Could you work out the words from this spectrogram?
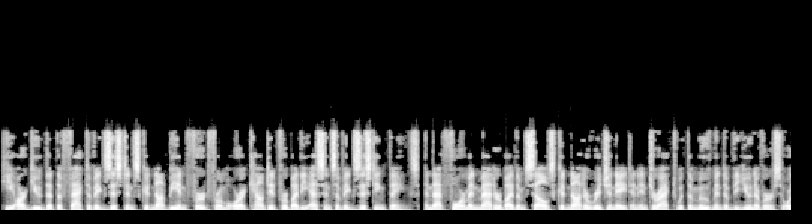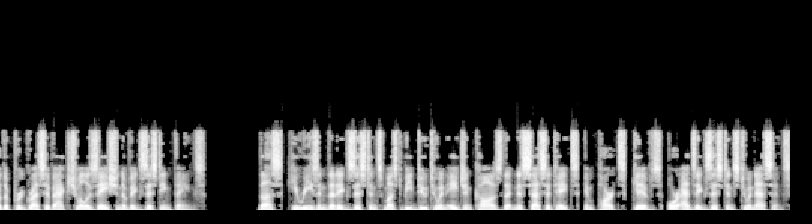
He argued that the fact of existence could not be inferred from or accounted for by the essence of existing things, and that form and matter by themselves could not originate and interact with the movement of the universe or the progressive actualization of existing things. Thus, he reasoned that existence must be due to an agent cause that necessitates, imparts, gives, or adds existence to an essence.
